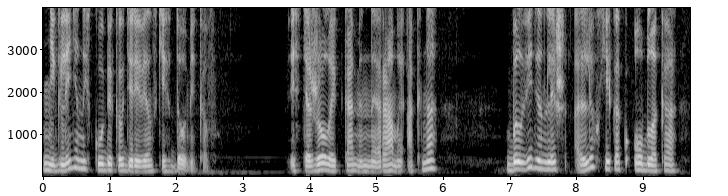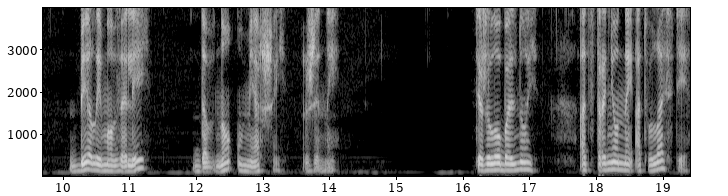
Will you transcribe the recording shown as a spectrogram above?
ни глиняных кубиков деревенских домиков – из тяжелой каменной рамы окна был виден лишь легкий, как облако, белый мавзолей давно умершей жены. Тяжело больной, отстраненный от власти,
